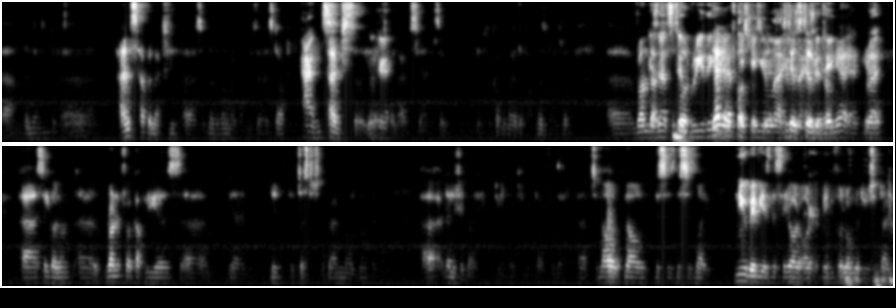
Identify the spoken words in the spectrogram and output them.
Um, and then uh, Ants happen actually. Uh, so another one of my companies that I started. Ants. Ants, so yeah, Okay. it's called Ants. Yeah, so a couple of my other partners as well. Uh, run Is that. that still for- breathing? yeah, yeah, of course. yeah. life Still, still everything? Yeah, yeah, yeah. Right. Uh, still going on. Uh, run it for a couple of years. Uh, yeah, did, did justice to the brand and all that. Uh, deleted my equity and moved on from there. Uh, so now, now this is this is my new baby, as they say, or, or maybe for a longer duration time.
